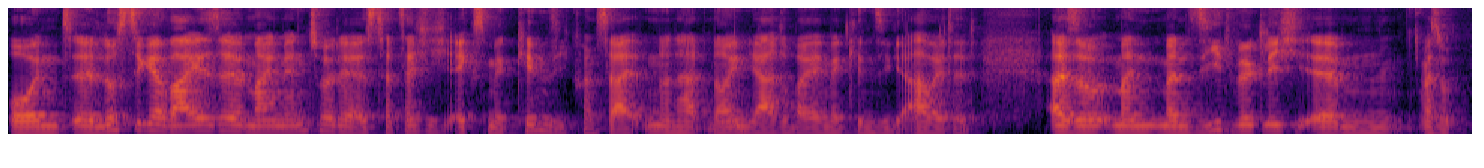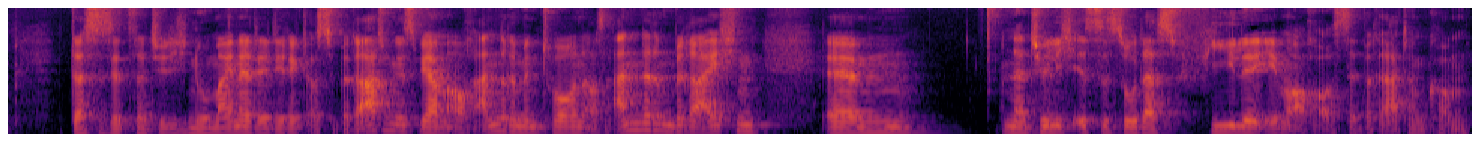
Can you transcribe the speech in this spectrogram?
und äh, lustigerweise, mein Mentor, der ist tatsächlich Ex-McKinsey-Consultant und hat neun Jahre bei McKinsey gearbeitet. Also man, man sieht wirklich, ähm, also das ist jetzt natürlich nur meiner, der direkt aus der Beratung ist. Wir haben auch andere Mentoren aus anderen Bereichen. Ähm, natürlich ist es so, dass viele eben auch aus der Beratung kommen.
